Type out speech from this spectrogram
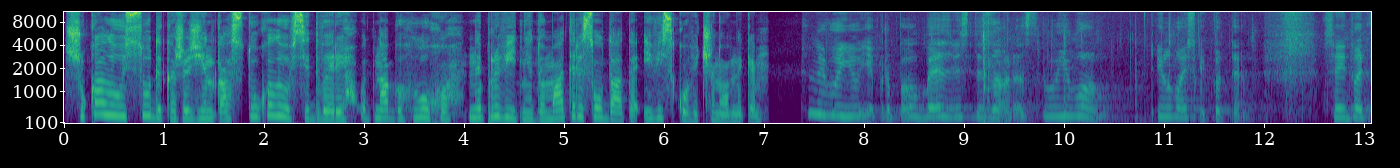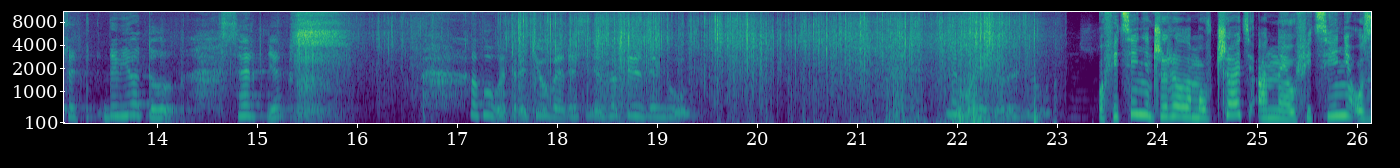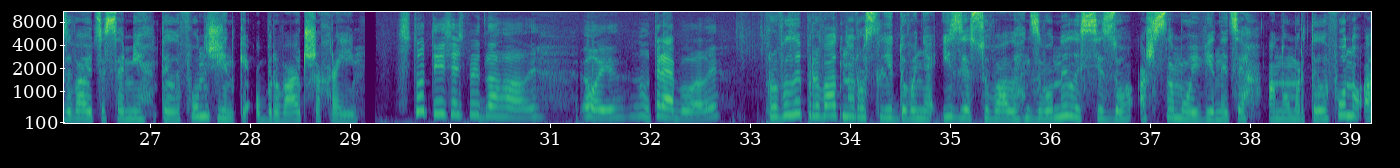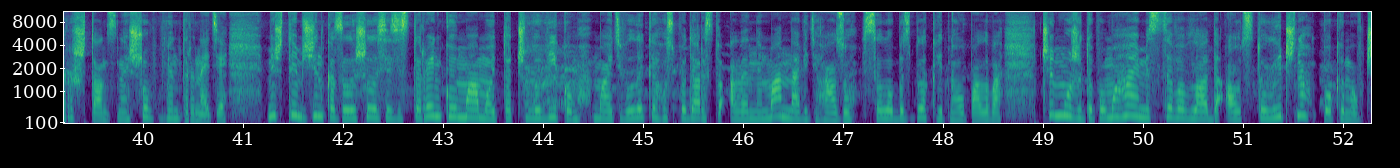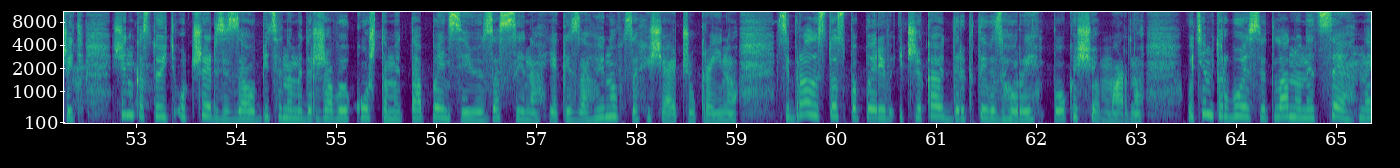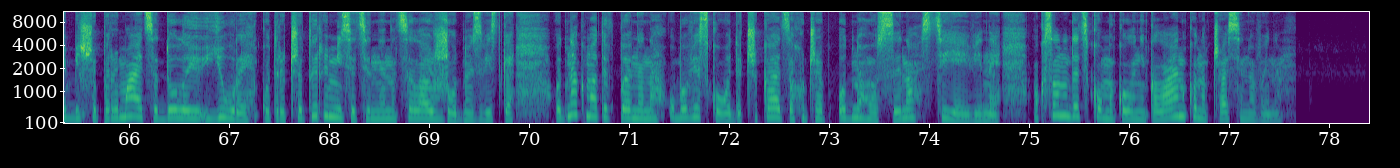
Шукали усюди, каже жінка, стукали у всі двері, однак глухо, непривітні до матері солдата і військові чиновники. Не воює, пропав безвісти зараз. Воював. Іловайський котел. Це і 29 серпня, а Вова 3 вересня за тиждень був. Немає зараз його. Офіційні джерела мовчать, а неофіційні озиваються самі. Телефон жінки обривають шахраї. 100 тисяч предлагали. Ой, ну требували. Провели приватне розслідування і з'ясували, дзвонили з СІЗО аж самої Вінниці, а номер телефону арештант знайшов в інтернеті. Між тим жінка залишилася зі старенькою мамою та чоловіком. Мають велике господарство, але нема навіть газу. Село без блакитного палива. Чим може допомагає місцева влада, а от столична поки мовчить. Жінка стоїть у черзі за обіцяними державою коштами та пенсією за сина, який загинув, захищаючи Україну. Зібрали стос паперів і чекають директиви згори. Поки що марно. Утім, турбує Світлану не це. Найбільше переймається долею Юри, котрий чотири місяці не надсилає жодної звістки. Однак мати впевнена, обов'язково дочекається хоча б одного сина з цієї війни. Оксана Дацько, Микола Ніколаєнко. На часі новини.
